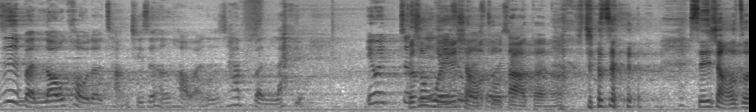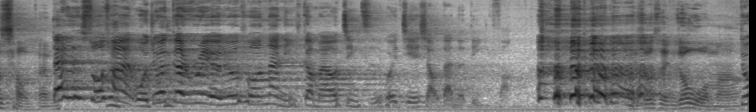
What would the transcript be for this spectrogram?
日本 local 的厂其实很好玩的是，他本来 因为这可是我也想要做大单啊，就是谁想要做小单？但是说出来，我就会更 real，就是说，那你干嘛要禁止会接小单的地方？你说谁？你说我吗？对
